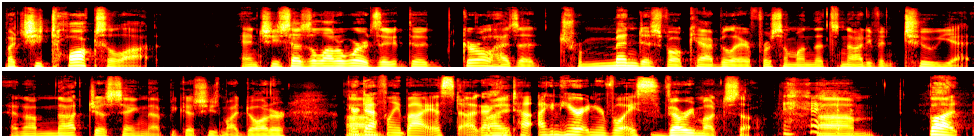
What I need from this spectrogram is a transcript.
but she talks a lot, and she says a lot of words. The, the girl has a tremendous vocabulary for someone that's not even two yet. And I'm not just saying that because she's my daughter. You're Um, definitely biased, Doug. I, I- can tell. I can hear it in your voice. very much so. Um, but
